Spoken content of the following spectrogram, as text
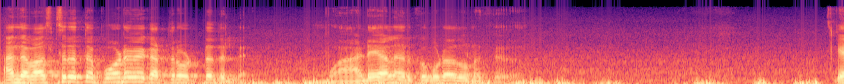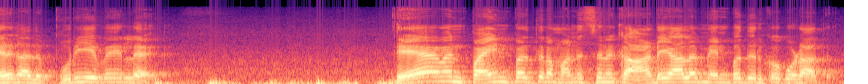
அந்த வஸ்திரத்தை போடவே கத்தர் விட்டதில்லை அடையாளம் இருக்கக்கூடாது உனக்கு. எனக்கு அது புரியவே இல்லை. தேவன் பயன்படுத்துகிற மனுஷனுக்கு அடையாளம் என்பது இருக்கக்கூடாது.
